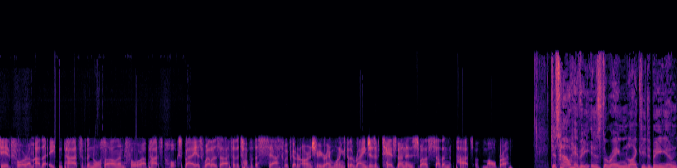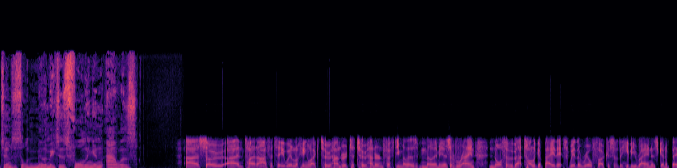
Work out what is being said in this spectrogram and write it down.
said, for um, other eastern parts of the North Island, for uh, parts of Hawke's Bay, as well as uh, for the top of the south, we've got an orange heavy rain warning for the ranges of Tasman, as well as southern parts of Marlborough. Just how heavy is the rain likely to be in terms of sort of millimetres falling in hours? Uh, so uh, in Tairāwhiti, we're looking like 200 to 250 millimetres of rain north of about Tolaga Bay. That's where the real focus of the heavy rain is going to be.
